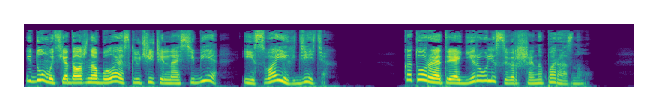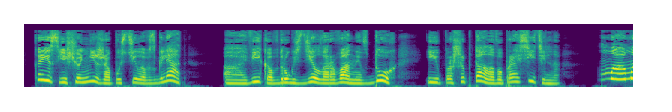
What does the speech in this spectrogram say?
И думать я должна была исключительно о себе и своих детях, которые отреагировали совершенно по-разному. Крис еще ниже опустила взгляд, а Вика вдруг сделала рваный вдох и прошептала вопросительно «Мама?»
